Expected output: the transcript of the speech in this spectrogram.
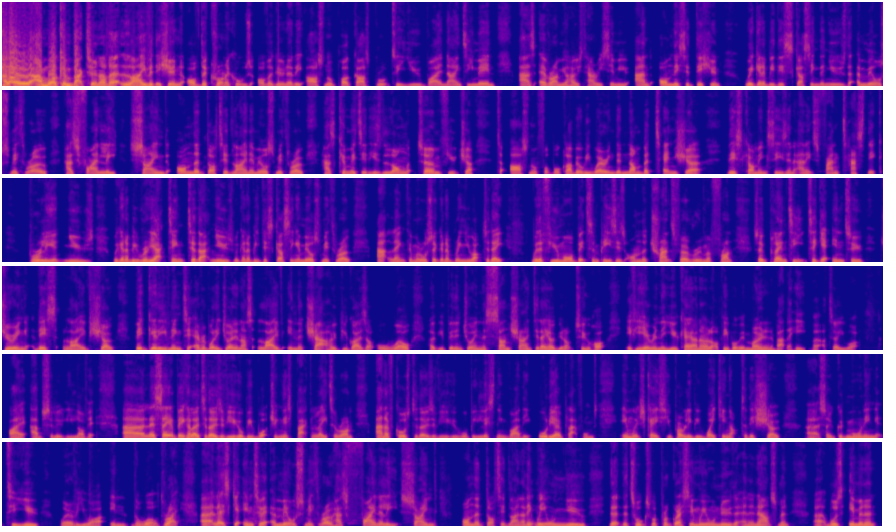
Hello and welcome back to another live edition of the Chronicles of a Gooner, the Arsenal podcast brought to you by 90 Min. As ever, I'm your host, Harry Symeou, and on this edition, we're going to be discussing the news that Emile Smith Rowe has finally signed on the dotted line. Emile Smith Rowe has committed his long term future to Arsenal Football Club. He'll be wearing the number 10 shirt this coming season, and it's fantastic brilliant news. We're going to be reacting to that news. We're going to be discussing Emile Smith Rowe at length, and we're also going to bring you up to date with a few more bits and pieces on the transfer rumor front. So, plenty to get into during this live show. Big good evening to everybody joining us live in the chat. Hope you guys are all well. Hope you've been enjoying the sunshine today. Hope you're not too hot if you're here in the UK. I know a lot of people have been moaning about the heat, but I'll tell you what, I absolutely love it. Uh, let's say a big hello to those of you who'll be watching this back later on. And of course, to those of you who will be listening via the audio platforms, in which case you'll probably be waking up to this show. Uh, so, good morning to you wherever you are in the world. Right, uh, let's get into it. Emile Smith Rowe has finally signed on the dotted line. I think we all knew that the talks were progressing. We all knew that an announcement uh, was imminent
